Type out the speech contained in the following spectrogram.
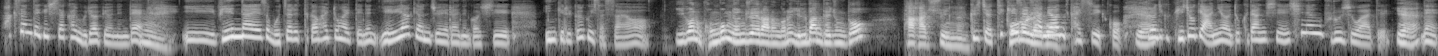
확산되기 시작할 무렵이었는데 음. 이 비엔나에서 모차르트가 활동할 때는 예약 연주회라는 것이 인기를 끌고 있었어요. 이건 공공 연주회라는 거는 일반 대중도 다 갈 수 있는. 그렇죠. 티켓을 사면 갈 수 있고. 예. 그러니까 귀족이 아니어도 그 당시에 신흥 부르주아들. 예. 네.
